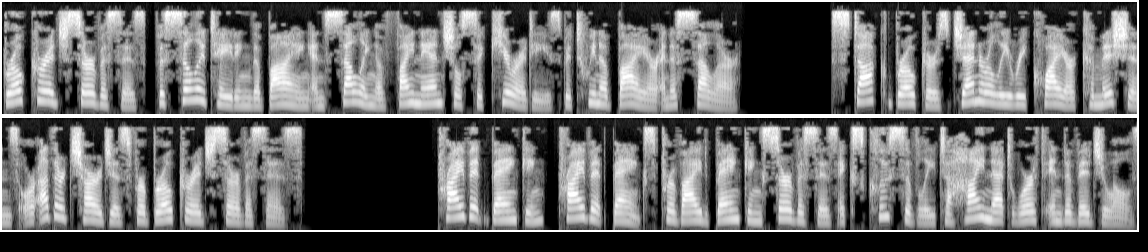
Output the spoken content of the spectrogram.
Brokerage services, facilitating the buying and selling of financial securities between a buyer and a seller. Stock brokers generally require commissions or other charges for brokerage services. Private banking – Private banks provide banking services exclusively to high net worth individuals.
